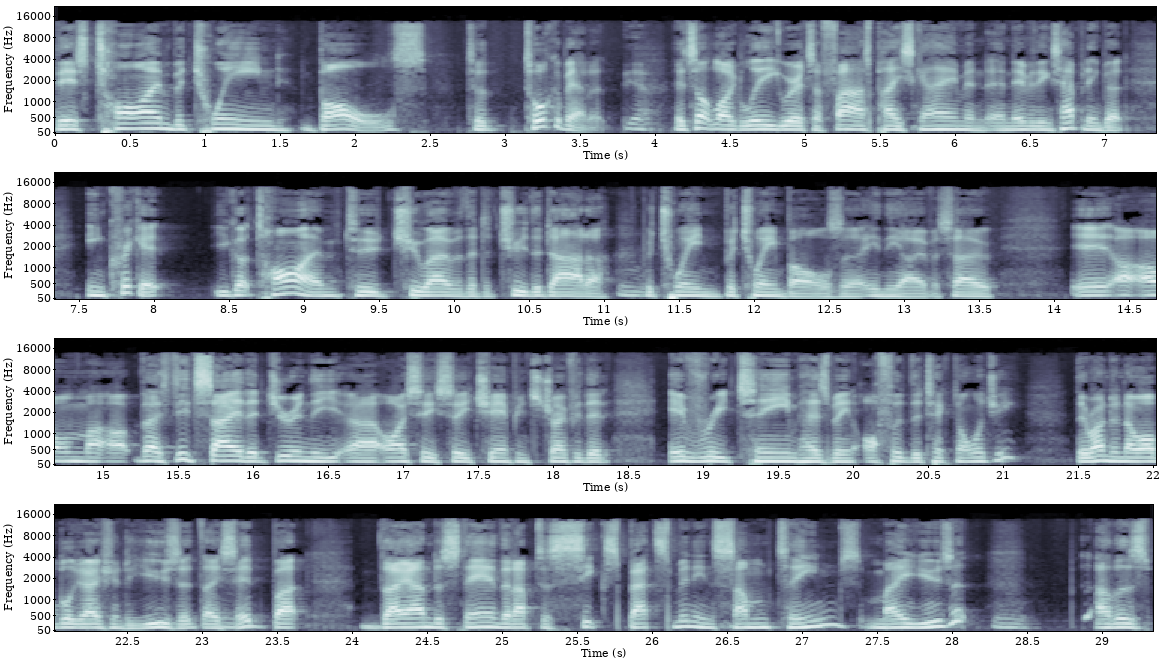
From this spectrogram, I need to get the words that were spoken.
there's time between bowls to talk about it. Yeah. It's not like league where it's a fast paced game and, and everything's happening, but in cricket, you've got time to chew over the to chew the data mm. between between bowls uh, in the over. So yeah, uh, they did say that during the uh, ICC Champions Trophy that every team has been offered the technology. They're under no obligation to use it, they mm. said, but they understand that up to six batsmen in some teams may use it. Mm. Others,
